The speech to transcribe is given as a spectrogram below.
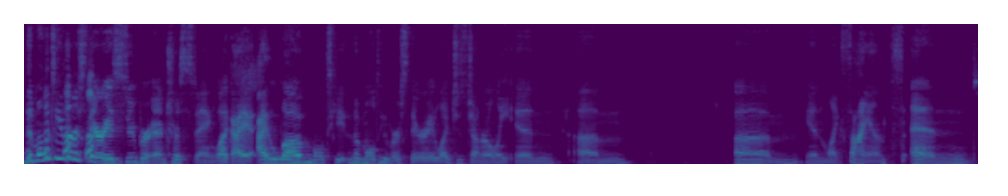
the multiverse theory is super interesting. Like I I love multi the multiverse theory like just generally in um um in like science and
